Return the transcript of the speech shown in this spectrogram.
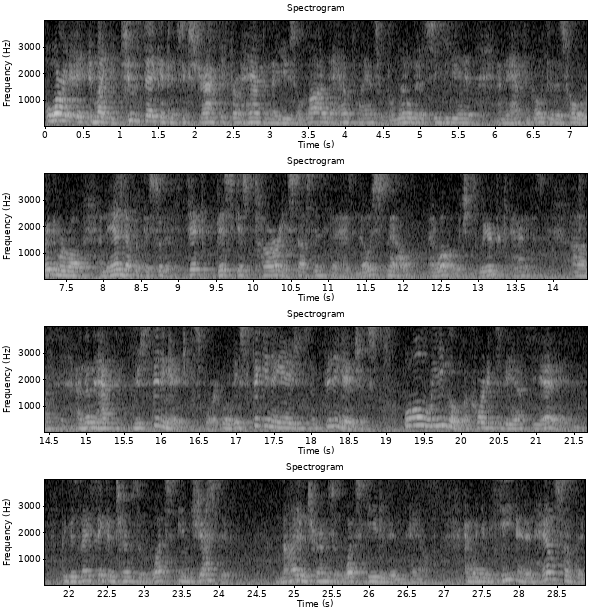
Or it, it might be too thick if it's extracted from hemp and they use a lot of the hemp plants with a little bit of CBD in it and they have to go through this whole rigmarole and they end up with this sort of thick, viscous, tarry substance that has no smell at all, which is weird for cannabis. Um, and then they have to use thinning agents for it. Well, these thickening agents and thinning agents, all legal according to the FDA, because they think in terms of what's ingested, not in terms of what's heated and inhaled. And when you heat and inhale something,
